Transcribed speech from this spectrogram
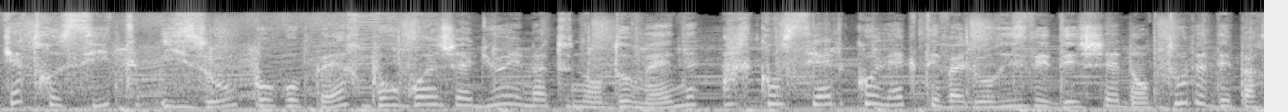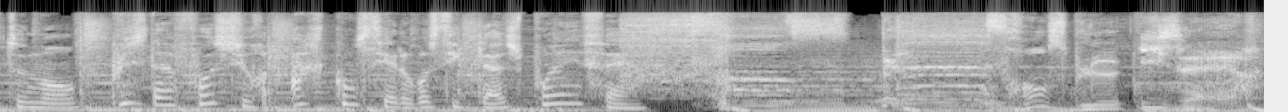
quatre sites, ISO, Beaurepaire, Bourgoin-Jallieu et maintenant Domaine, Arc-en-ciel collecte et valorise les déchets dans tout le département. Plus d'infos sur arc-en-cielrecyclage.fr. France Bleu Isère.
